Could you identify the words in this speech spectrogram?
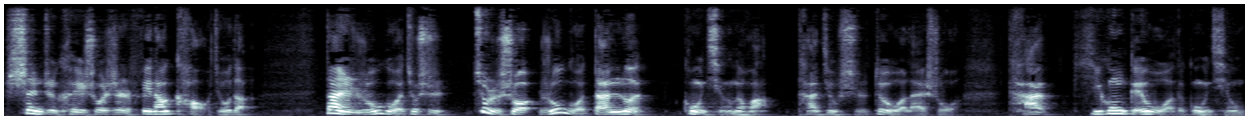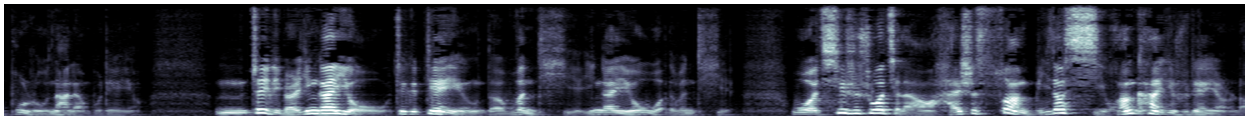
甚至可以说是非常考究的。但如果就是就是说，如果单论共情的话，它就是对我来说，它提供给我的共情不如那两部电影。嗯，这里边应该有这个电影的问题，应该也有我的问题。我其实说起来啊，还是算比较喜欢看艺术电影的。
